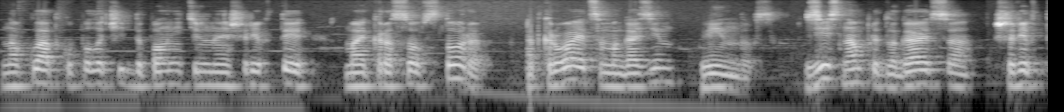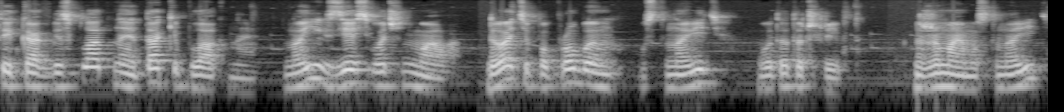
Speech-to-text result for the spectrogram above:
на вкладку «Получить дополнительные шрифты Microsoft Store», открывается магазин Windows. Здесь нам предлагаются шрифты как бесплатные, так и платные, но их здесь очень мало. Давайте попробуем установить вот этот шрифт. Нажимаем «Установить».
